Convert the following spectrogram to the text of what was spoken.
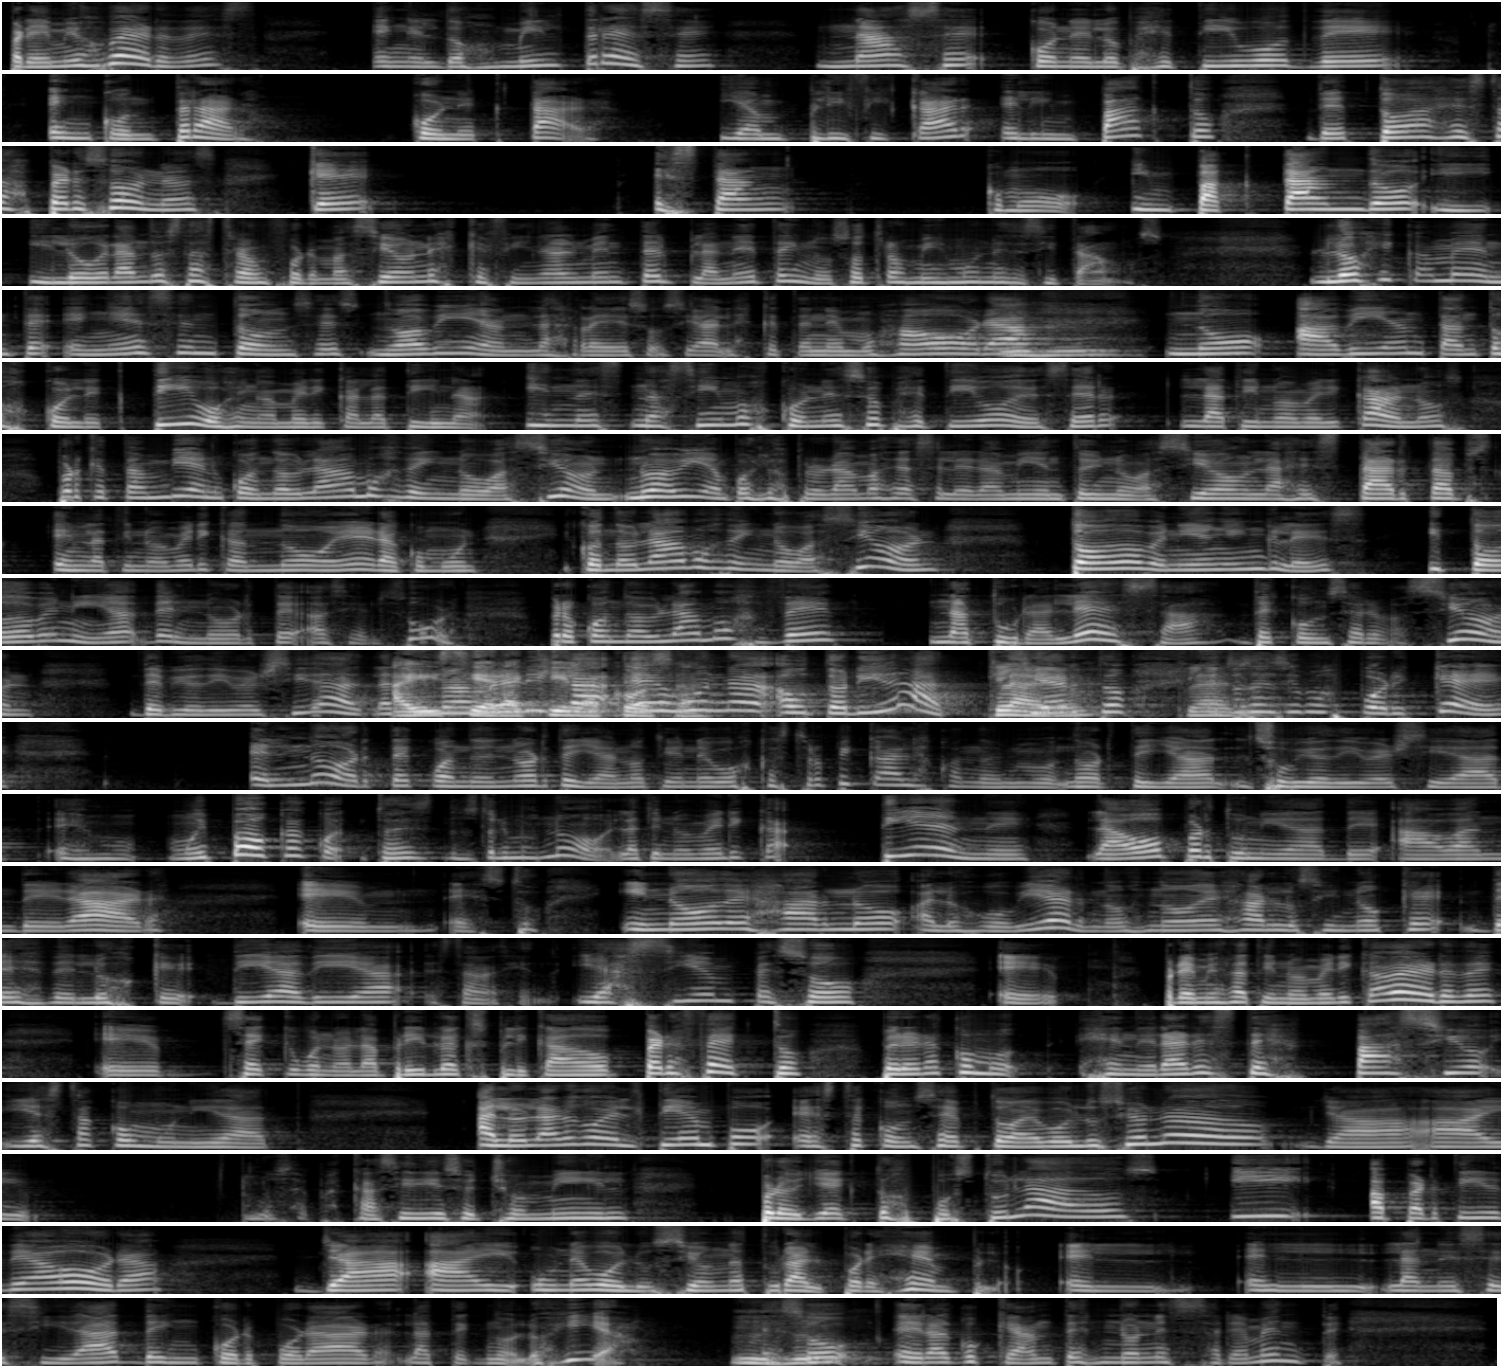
Premios Verdes en el 2013 nace con el objetivo de encontrar, conectar y amplificar el impacto de todas estas personas que están como impactando y, logrando estas transformaciones que finalmente el planeta y nosotros mismos necesitamos. Lógicamente, en ese entonces no habían las redes sociales que tenemos ahora, no habían tantos colectivos en América Latina y nacimos con ese objetivo de ser latinoamericanos, porque también cuando hablábamos de innovación, no habían pues los programas de aceleramiento de innovación, las startups en Latinoamérica no era común. Y cuando hablábamos de innovación, todo venía en inglés y todo venía del norte hacia el sur. Pero cuando hablamos de naturaleza, de conservación, de biodiversidad. Latinoamérica es una autoridad, ¿cierto? Entonces decimos, ¿por qué? El norte, cuando el norte ya no tiene bosques tropicales, cuando el norte ya su biodiversidad es muy poca, entonces nosotros decimos, no, Latinoamérica tiene la oportunidad de abanderar em, esto y no dejarlo a los gobiernos, no dejarlo, sino que desde los que día a día están haciendo. Y así empezó eh, Premios Latinoamérica Verde eh, sé que, bueno, la PRI lo ha explicado perfecto, pero era como generar este espacio y esta comunidad. A lo largo del tiempo, este concepto ha evolucionado, ya hay, no sé, pues casi 18 mil proyectos postulados y a partir de ahora ya hay una evolución natural. Por ejemplo, el, la necesidad de incorporar la tecnología. Eso era algo que antes no necesariamente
